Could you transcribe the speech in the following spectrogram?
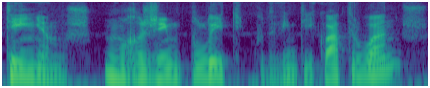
tínhamos um regime político de 24 anos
